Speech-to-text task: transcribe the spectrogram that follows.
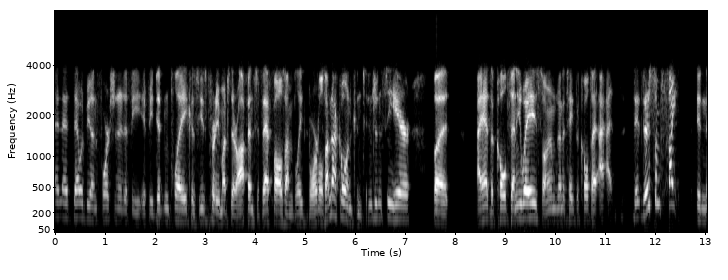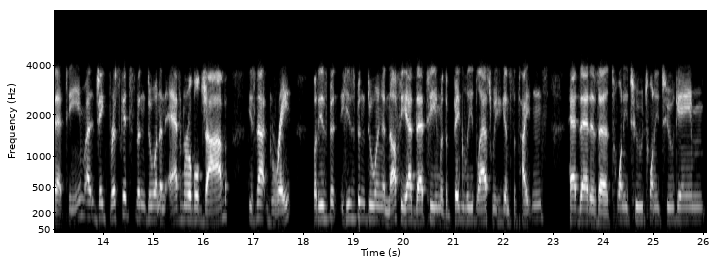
and that that would be unfortunate if he if he didn't play because he's pretty much their offense. If that falls on Blake Bortles, I'm not going contingency here, but I had the Colts anyways, so I'm going to take the Colts. I, I, there's some fight in that team. Uh, Jake Brissett's been doing an admirable job. He's not great, but he's been he's been doing enough. He had that team with a big lead last week against the Titans. Had that as a 22-22 game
